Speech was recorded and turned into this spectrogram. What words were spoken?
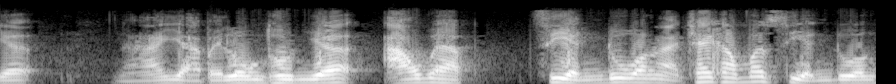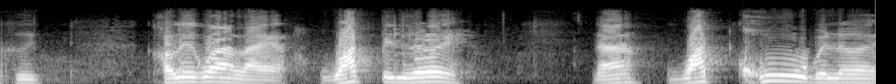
เยอะนะอย่าไปลงทุนเยอะ เอาแบบเสี่ยงดวงอะ ใช้คำว่าเสี่ยงดวงคือ เขาเรียกว่าอะไรวัดไปเลยนะวัดคู่ไปเลย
